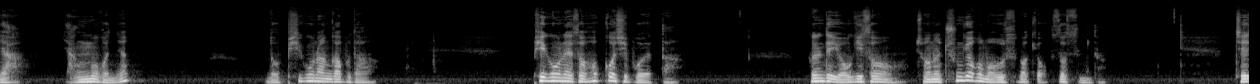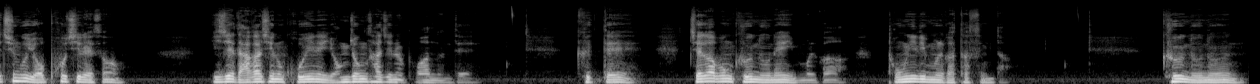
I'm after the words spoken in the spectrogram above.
야, 약 먹었냐? 너 피곤한가 보다. 피곤해서 헛것이 보였다. 그런데 여기서 저는 충격을 먹을 수밖에 없었습니다. 제 친구 옆 호실에서 이제 나가시는 고인의 영정 사진을 보았는데 그때 제가 본 그 눈의 인물과 동일 인물 같았습니다. 그 눈은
